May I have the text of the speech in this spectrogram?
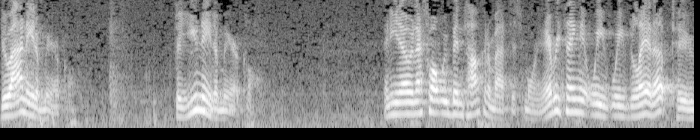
Do I need a miracle? Do you need a miracle? And you know, and that's what we've been talking about this morning. Everything that we we've led up to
